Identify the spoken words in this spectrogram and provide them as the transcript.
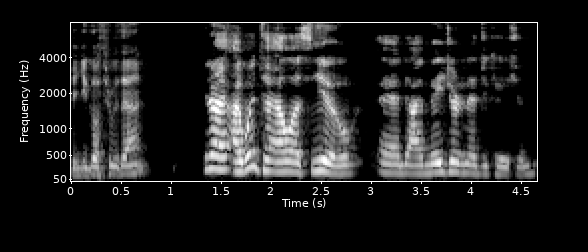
Did you go through that? You know, I, I went to LSU and I majored in education.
